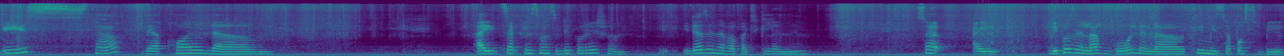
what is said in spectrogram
this stuff. They are called. Um, uh, it's a Christmas decoration. It doesn't have a particular name. So I, because I love gold and our theme is supposed to be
